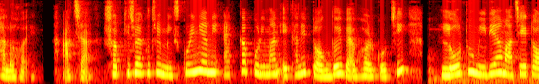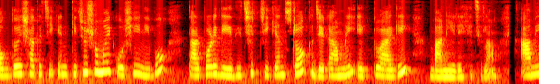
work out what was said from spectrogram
ভালো হয়। আচ্ছা সব কিছু একত্রে মিক্স করে নিয়ে আমি এক কাপ পরিমাণ এখানে টক দই ব্যবহার করছি। লো টু মিডিয়াম আছে টক দইয়ের সাথে চিকেন কিছু সময় কষিয়ে নিব। তারপরে দিয়ে দিচ্ছি চিকেন স্টক যেটা আমি একটু আগেই বানিয়ে রেখেছিলাম। আমি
